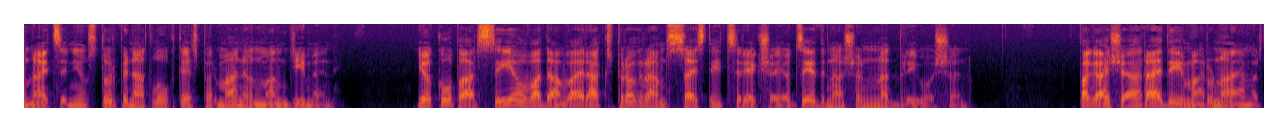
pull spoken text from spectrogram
un aicinu jūs turpināt lūgties par mani un manu ģimeni, jo kopā ar sievu vadām vairākas programmas saistītas ar iekšējo dziedināšanu un atbrīvošanu. Pagājušajā raidījumā runājām ar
